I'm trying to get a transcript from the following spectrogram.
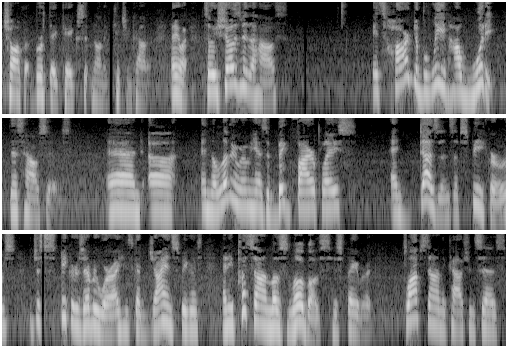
chocolate birthday cake sitting on the kitchen counter. Anyway, so he shows me the house. It's hard to believe how woody this house is. And uh, in the living room, he has a big fireplace and dozens of speakers, just speakers everywhere. He's got giant speakers, and he puts on Los Lobos, his favorite, flops down on the couch and says,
